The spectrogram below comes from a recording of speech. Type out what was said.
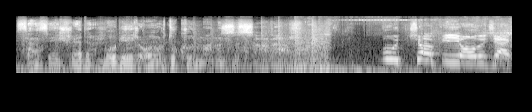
Sensei Shredder. Bu bir ordu kurmamızı sağlar. Bu çok iyi olacak.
